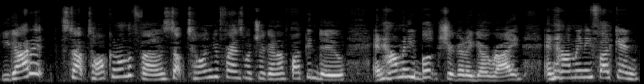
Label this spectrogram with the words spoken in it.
You got it? Stop talking on the phone. Stop telling your friends what you're gonna fucking do and how many books you're gonna go write and how many fucking,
